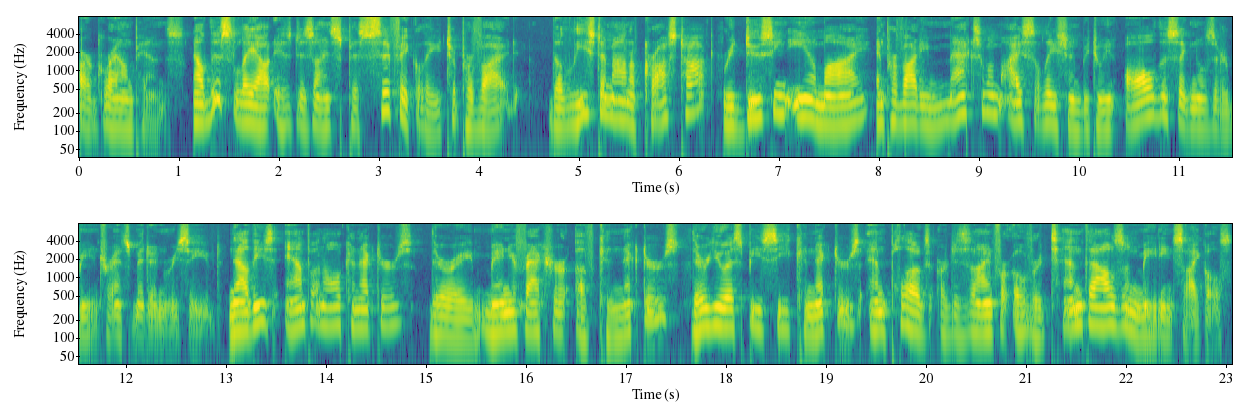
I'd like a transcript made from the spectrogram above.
our ground pins. Now, this layout is designed specifically to provide the least amount of crosstalk, reducing EMI, and providing maximum isolation between all the signals that are being transmitted and received. Now, these Amphenol connectors, they're a manufacturer of connectors. Their USB-C connectors and plugs are designed for over 10,000 meeting cycles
